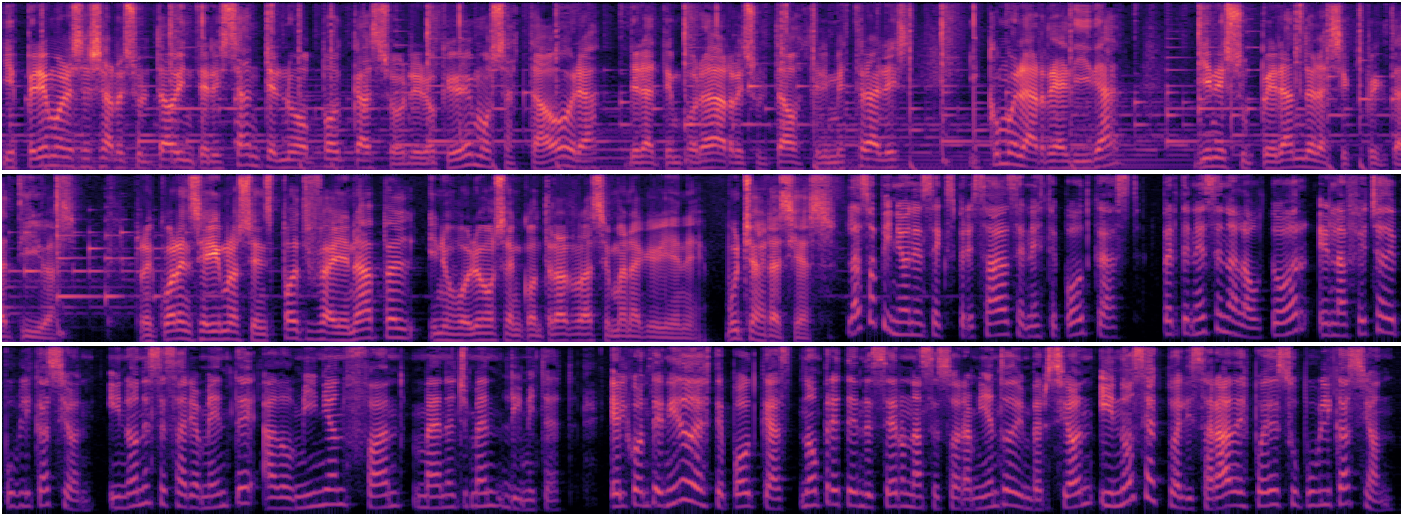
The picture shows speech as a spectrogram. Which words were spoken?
y esperemos les haya resultado interesante el nuevo podcast sobre lo que vemos hasta ahora de la temporada de resultados trimestrales y cómo la realidad viene superando las expectativas. Recuerden seguirnos en Spotify y en Apple y nos volvemos a encontrar la semana que viene. Muchas gracias. Las opiniones expresadas en este podcast pertenecen al autor en la fecha de publicación y no necesariamente a Dominion Fund Management Limited. El contenido de este podcast no pretende ser un asesoramiento de inversión y no se actualizará después de su publicación.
